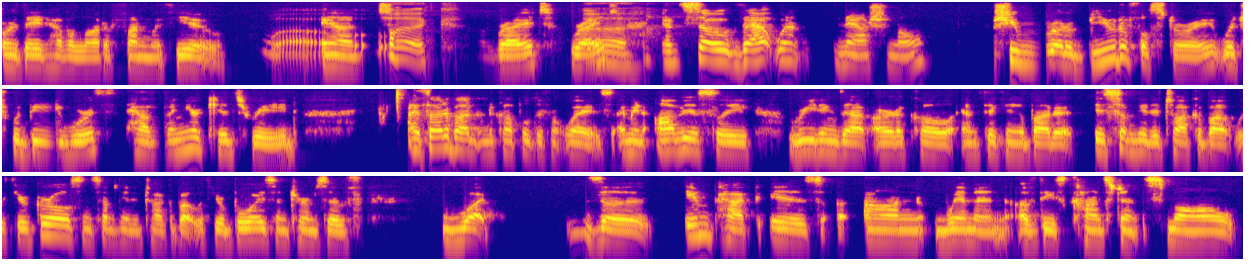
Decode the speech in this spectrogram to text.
or they'd have a lot of fun with you. Whoa. And Look. right, right. Ugh. And so that went national. She wrote a beautiful story, which would be worth having your kids read. I thought about it in a couple different ways. I mean, obviously, reading that article and thinking about it is something to talk about with your girls and something to talk about with your boys in terms of what the impact is on women of these constant small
